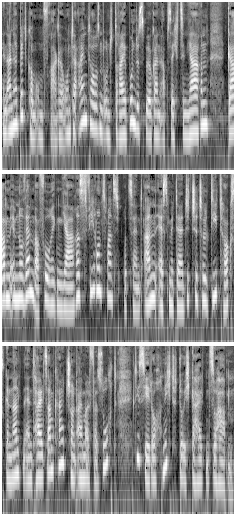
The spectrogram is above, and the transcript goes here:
In einer Bitkom-Umfrage unter 1003 Bundesbürgern ab 16 Jahren gaben im November vorigen Jahres 24 Prozent an, es mit der Digital Detox genannten Enthaltsamkeit schon einmal versucht, dies jedoch nicht durchgehalten zu haben.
